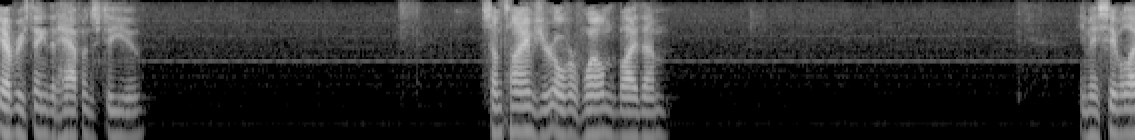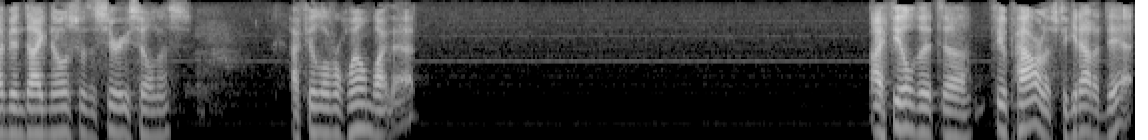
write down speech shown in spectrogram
everything that happens to you? Sometimes you're overwhelmed by them. You may say, Well, I've been diagnosed with a serious illness. I feel overwhelmed by that. I feel that uh, feel powerless to get out of debt.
